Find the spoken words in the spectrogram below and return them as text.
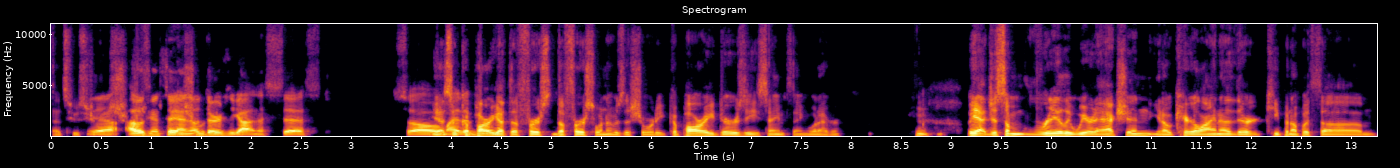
That's who's. Yeah, I was gonna say I know Durzi got an assist. So yeah, so Kupari been... got the first the first one. It was a shorty. Kupari, Durzi, same thing. Whatever. but yeah, just some really weird action. You know, Carolina, they're keeping up with, um,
